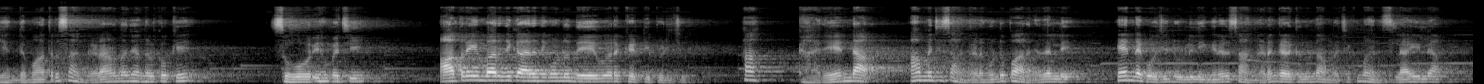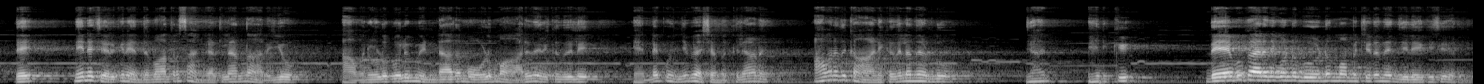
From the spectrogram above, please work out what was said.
എന്തുമാത്രം സങ്കടമാണെന്നോ ഞങ്ങൾക്കൊക്കെ? സോറി അമ്മച്ചി. അത്രയും പറഞ്ഞ് കരഞ്ഞുകൊണ്ട് ദേവ് വരെ കെട്ടിപ്പിടിച്ചു. ഹാ കരയണ്ട. അമ്മച്ചി സങ്കടം കൊണ്ട് പറഞ്ഞതല്ലേ? എന്റെ കൊച്ചിന്റെ ഉള്ളിൽ ഇങ്ങനെ ഒരു സങ്കടം കിടക്കുന്നത് അമ്മച്ചിക്ക് മനസ്സിലായില്ല. ദേ നിന്റെ ചെറുക്കൻ എന്തുമാത്രം സങ്കടത്തിലാണെന്ന് അറിയോ? അവനോട് പോലും മിണ്ടാതെ മോൾ മാറി നിൽക്കുന്നതിൽ എന്റെ കുഞ്ഞ് വിഷമത്തിലാണ്. അവനത് കാണിക്കുന്നില്ലെന്നേ ഉള്ളൂ. ഞാൻ എനിക്ക് ദേവു കരഞ്ഞുകൊണ്ട് വീണ്ടും അമ്മച്ചിയുടെ നെഞ്ചിലേക്ക് ചേർന്നു.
